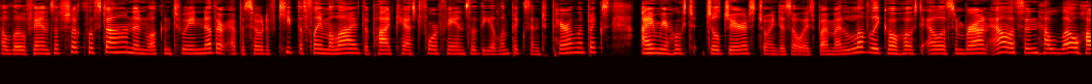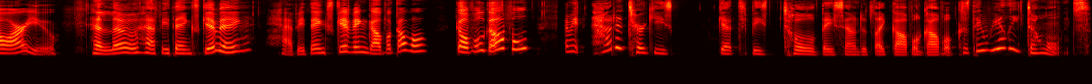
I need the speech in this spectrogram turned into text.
Hello, fans of Shuklistan, and welcome to another episode of Keep the Flame Alive, the podcast for fans of the Olympics and Paralympics. I am your host, Jill Jaracz, joined as always by my lovely co host, Allison Brown. Allison, hello, how are you? Hello, happy Thanksgiving. Happy Thanksgiving, gobble, gobble, gobble, gobble. I mean, how did turkeys get to be told they sounded like gobble gobble? Because they really don't.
